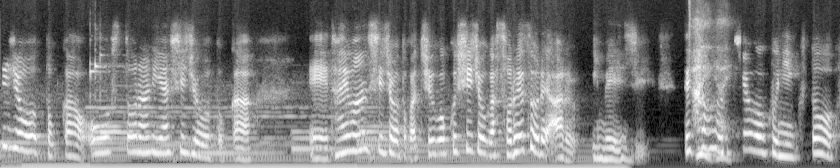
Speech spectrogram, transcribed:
市場とかオーストラリア市場とか、えー、台湾市場とか中国市場がそれぞれあるイメージ。で多分中国に行くと、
